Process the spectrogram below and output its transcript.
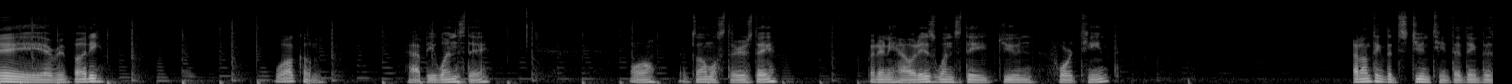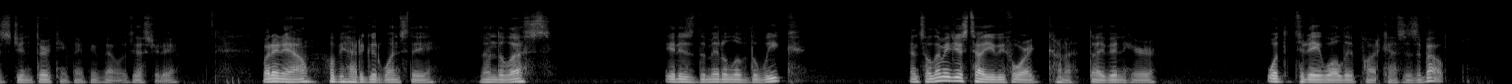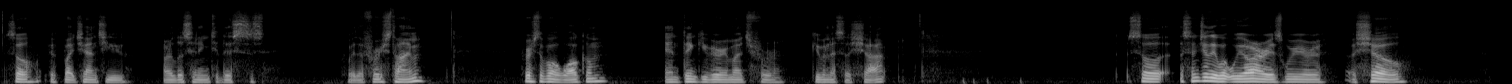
Hey, everybody. Welcome. Happy Wednesday. Well, it's almost Thursday. But anyhow, it is Wednesday, June 14th. I don't think that's Juneteenth. I think that's June 13th. I think that was yesterday. But anyhow, hope you had a good Wednesday. Nonetheless, it is the middle of the week. And so let me just tell you before I kind of dive in here what the Today Well Lived podcast is about. So, if by chance you are listening to this for the first time, first of all, welcome and thank you very much for giving us a shot. So, essentially, what we are is we're a show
